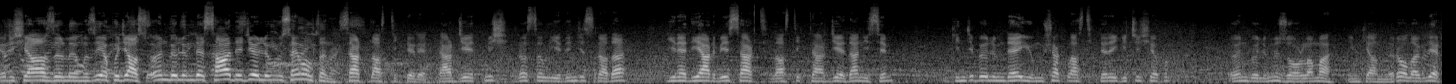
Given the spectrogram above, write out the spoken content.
yarışa hazırlığımızı yapacağız. Ön bölümde sadece Lewis Hamilton sert lastikleri tercih etmiş. Russell 7. sırada yine diğer bir sert lastik tercih eden isim. İkinci bölümde yumuşak lastiklere geçiş yapıp ön bölümü zorlama imkanları olabilir.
